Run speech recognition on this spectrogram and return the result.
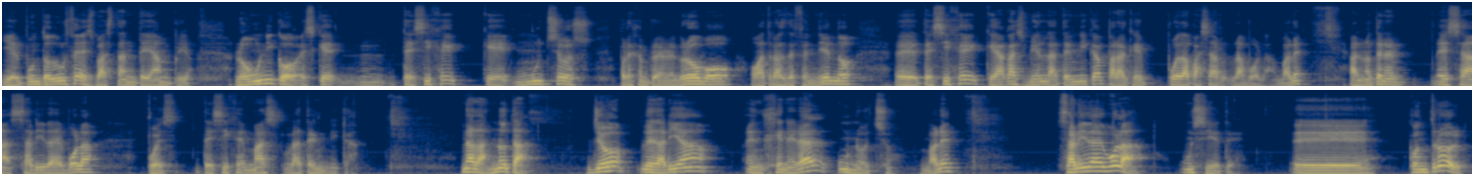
y el punto dulce es bastante amplio. Lo único es que mm, te exige que muchos, por ejemplo en el globo o atrás defendiendo, eh, te exige que hagas bien la técnica para que pueda pasar la bola, ¿vale? Al no tener esa salida de bola, pues te exige más la técnica. Nada, nota. Yo le daría en general un 8, ¿vale? Salida de bola, un 7. Eh, control,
